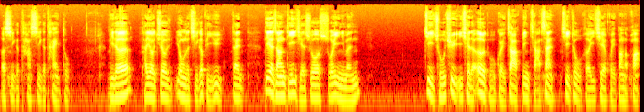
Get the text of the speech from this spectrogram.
而是一个它是一个态度。彼得他又就用了几个比喻，在第二章第一节说：“所以你们。”既除去一切的恶毒诡诈，并假善、嫉妒和一切毁谤的话，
